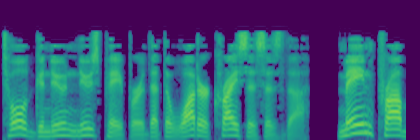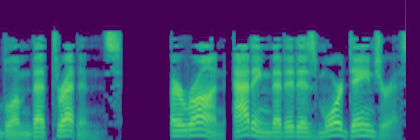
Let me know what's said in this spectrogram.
told Ghanoon newspaper that the water crisis is the main problem that threatens Iran, adding that it is more dangerous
